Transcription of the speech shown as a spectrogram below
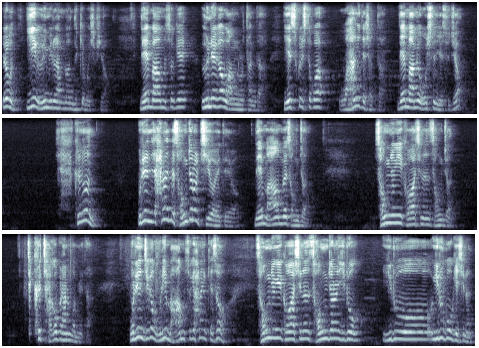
여러분, 이 의미를 한번 느껴보십시오. 내 마음속에 은혜가 왕노릇한다. 예수 그리스도가 왕이 되셨다. 내 마음에 오시는 예수죠. 야, 그러면 우리는 이제 하나님의 성전을 지어야 돼요. 내 마음의 성전. 성령이 거하시는 성전. 그 작업을 하는 겁니다. 우리는 지금 우리 마음속에 하나님께서 성령이 거하시는 성전을 이루, 이루, 이루고 계시는,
